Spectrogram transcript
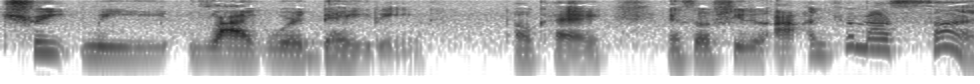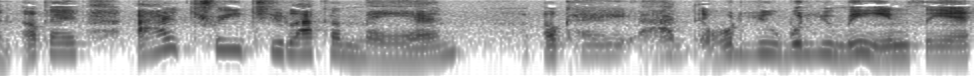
treat me like we're dating. Okay, and so she didn't. I, you're my son. Okay, I treat you like a man Okay, I, what do you what do you mean? I'm saying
